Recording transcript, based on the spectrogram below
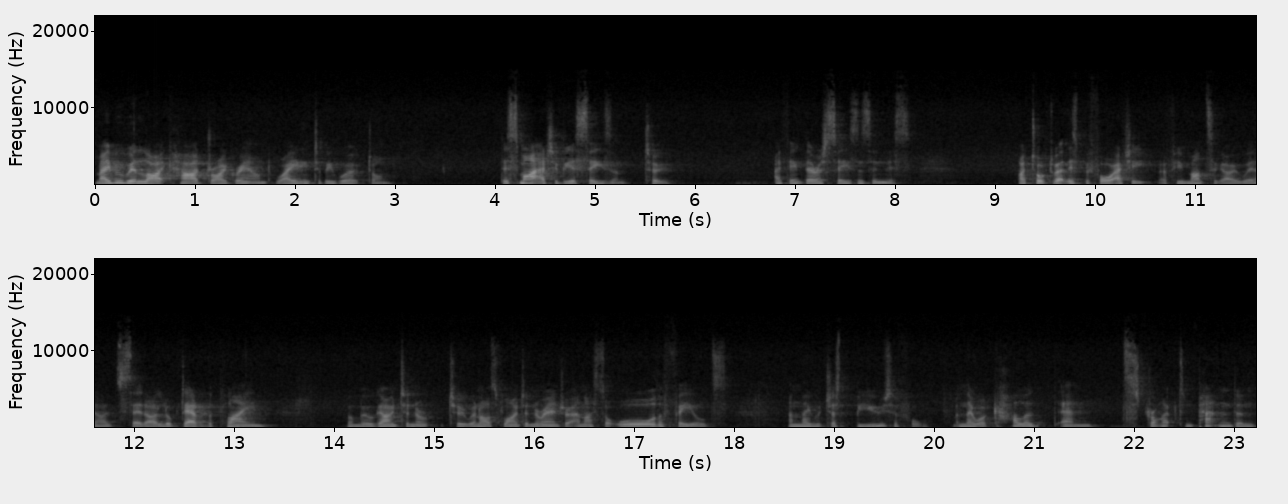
Maybe we're like hard, dry ground waiting to be worked on. This might actually be a season too. I think there are seasons in this. I talked about this before, actually, a few months ago, when I said I looked out of the plane when we were going to, to when I was flying to Narrandera, and I saw all the fields, and they were just beautiful, and they were coloured and striped and patterned, and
